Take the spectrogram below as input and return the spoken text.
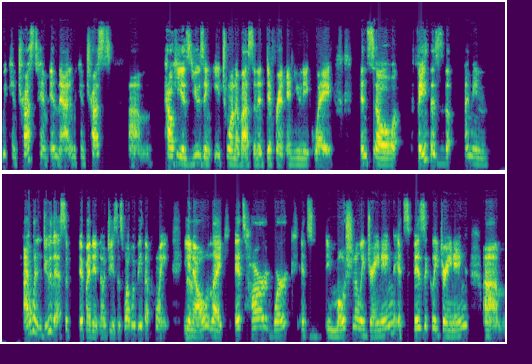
we can trust him in that and we can trust um, how he is using each one of us in a different and unique way and so faith is the, I mean, I wouldn't do this if, if I didn't know Jesus. What would be the point? You yeah. know, like it's hard work, it's emotionally draining, it's physically draining, um,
